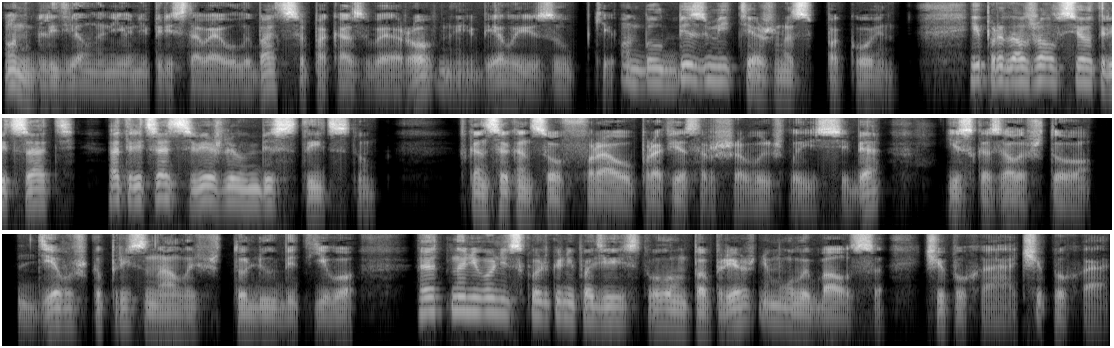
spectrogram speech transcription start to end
Он глядел на нее, не переставая улыбаться, показывая ровные белые зубки. Он был безмятежно спокоен и продолжал все отрицать, отрицать с вежливым бесстыдством. В конце концов, фрау профессорша вышла из себя и сказала, что девушка призналась, что любит его, это на него нисколько не подействовало, он по-прежнему улыбался. Чепуха, чепуха,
